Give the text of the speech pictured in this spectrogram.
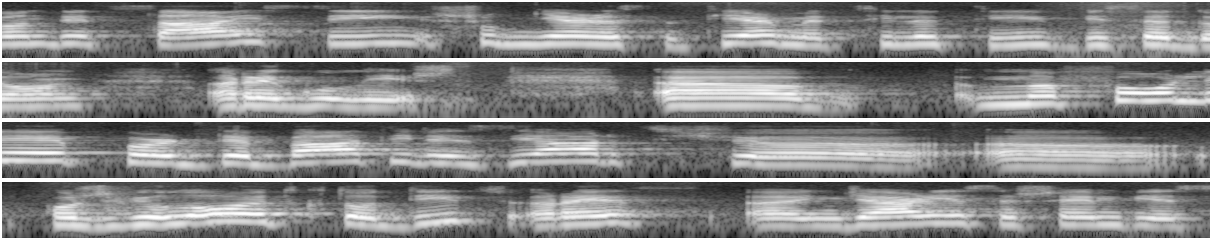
vendit saj si shumë njerëz të tjerë me të cilët ti bisedon rregullisht. ë Më fole për debatin e zjarrtë që po zhvillohet këto ditë rreth ngjarjes së shembjes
